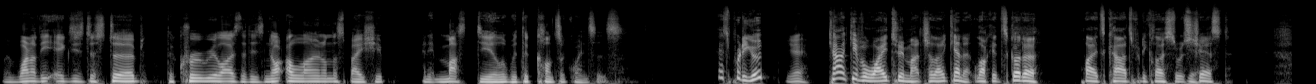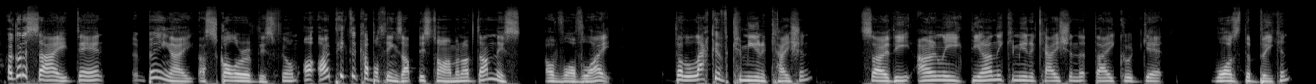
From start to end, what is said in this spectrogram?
When one of the eggs is disturbed, the crew realize that it is not alone on the spaceship and it must deal with the consequences. That's pretty good. Yeah. Can't give away too much, though, can it? Like it's got to play its cards pretty close to its Yeah. chest. I've got to say, Dan, being a, a scholar of this film, I, I picked a couple things up this time, and I've done this of of late. The lack of communication. So the only the only communication that they could get was the beacon.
